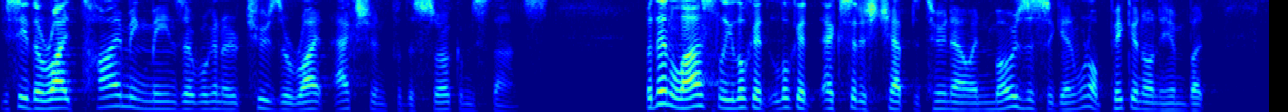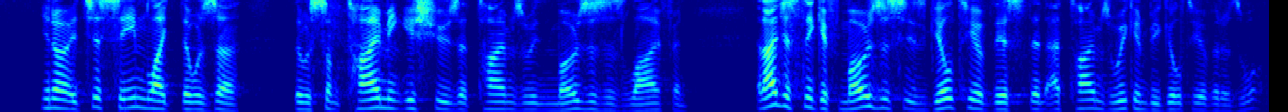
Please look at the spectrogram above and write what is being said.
You see, the right timing means that we're going to choose the right action for the circumstance. But then lastly, look at, look at Exodus chapter 2 now. And Moses again, we're not picking on him, but, you know, it just seemed like there was, a, there was some timing issues at times with Moses' life. And, and I just think if Moses is guilty of this, then at times we can be guilty of it as well.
